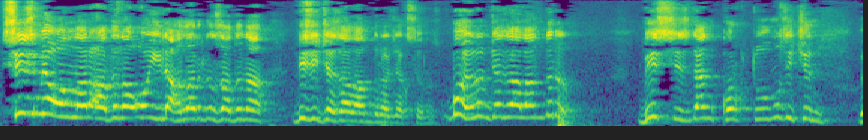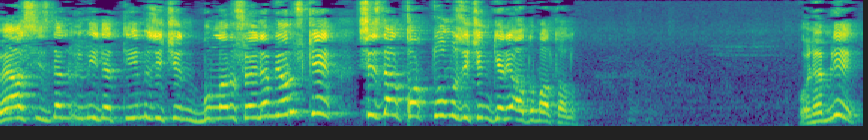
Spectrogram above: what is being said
Siz mi onlar adına, o ilahlarınız adına bizi cezalandıracaksınız? Buyurun cezalandırın. Biz sizden korktuğumuz için veya sizden ümit ettiğimiz için bunları söylemiyoruz ki sizden korktuğumuz için geri adım atalım. Bu önemli.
